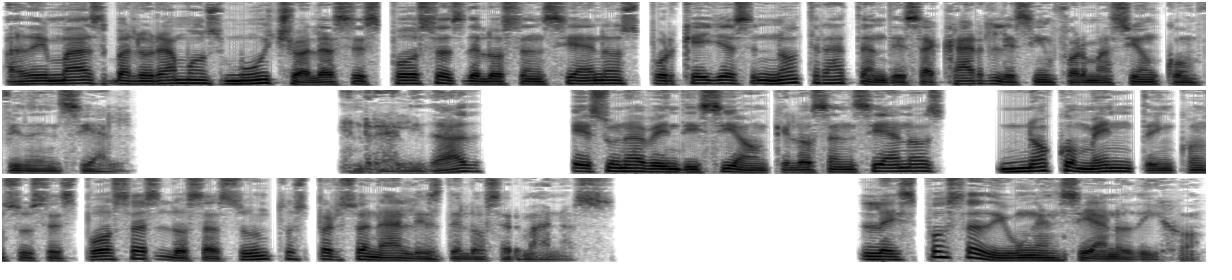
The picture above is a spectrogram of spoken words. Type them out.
Además, valoramos mucho a las esposas de los ancianos porque ellas no tratan de sacarles información confidencial. En realidad, es una bendición que los ancianos no comenten con sus esposas los asuntos personales de los hermanos. La esposa de un anciano dijo,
